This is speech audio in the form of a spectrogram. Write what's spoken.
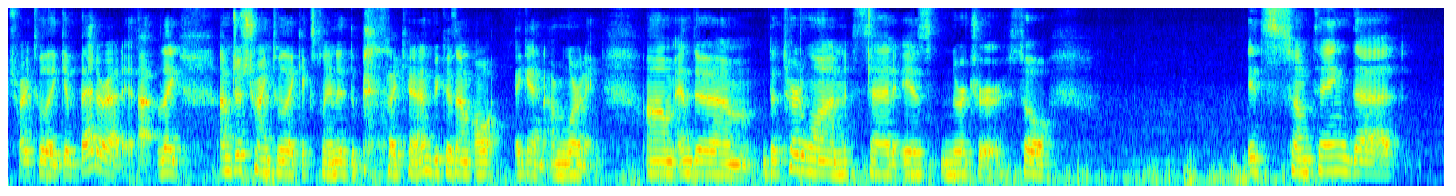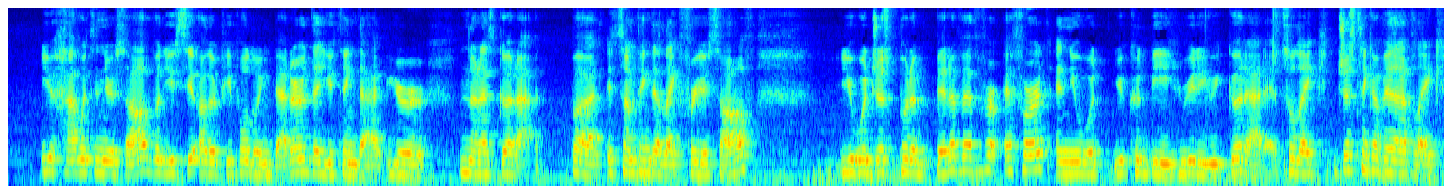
try to like get better at it. Like i'm just trying to like explain it the best i can because i'm all again i'm learning. Um, and the um, the third one said is nurture. So it's something that you have within yourself but you see other people doing better that you think that you're not as good at. But it's something that like for yourself you would just put a bit of effort and you would you could be really, really good at it. So like just think of it as like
